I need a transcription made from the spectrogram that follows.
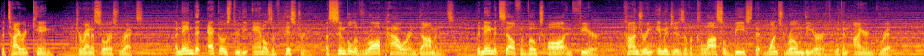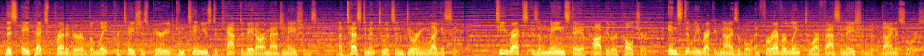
the tyrant king, Tyrannosaurus rex. A name that echoes through the annals of history, a symbol of raw power and dominance. The name itself evokes awe and fear, conjuring images of a colossal beast that once roamed the earth with an iron grip. This apex predator of the late Cretaceous period continues to captivate our imaginations, a testament to its enduring legacy. T-Rex is a mainstay of popular culture, instantly recognizable and forever linked to our fascination with dinosaurs.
